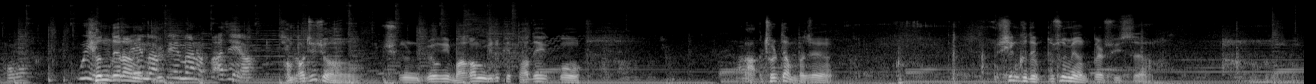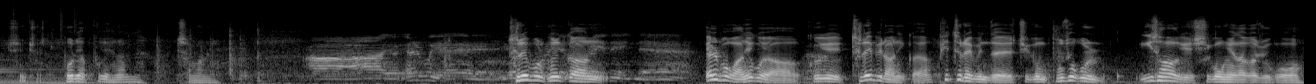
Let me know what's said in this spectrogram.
그거 현대라는 빼만 그- 빼만은 빠져요. 안. 빠지죠. 지금 여기 마감 이렇게 다 돼 있고 아 절대 안 빠져요. 싱크대 부수면 뺄 수 있어요. 아, 진짜 머리 아프게 해놨네. 참말로. 아, 여 엘보에 트래블 그러니까-. 엘보가 아니고요. 그게 트랩이라니까요. 피트랩인데 지금 부속을 이상하게 시공해 놔가지고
